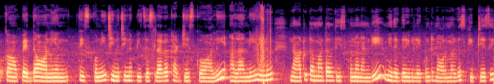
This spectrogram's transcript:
ఒక పెద్ద ఆనియన్ తీసుకొని చిన్న చిన్న పీసెస్ లాగా కట్ చేసుకోవాలి. అలానే నేను నాటు టమాటాలు తీసుకున్నానండి. మీ దగ్గర ఇవి లేకుంటే నార్మల్గా స్కిప్ చేసి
